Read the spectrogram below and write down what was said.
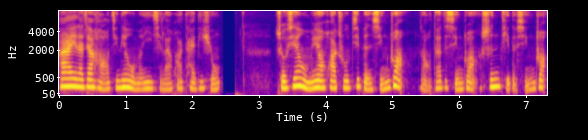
嗨，大家好，今天我们一起来画泰迪熊。首先，我们要画出基本形状，脑袋的形状，身体的形状。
